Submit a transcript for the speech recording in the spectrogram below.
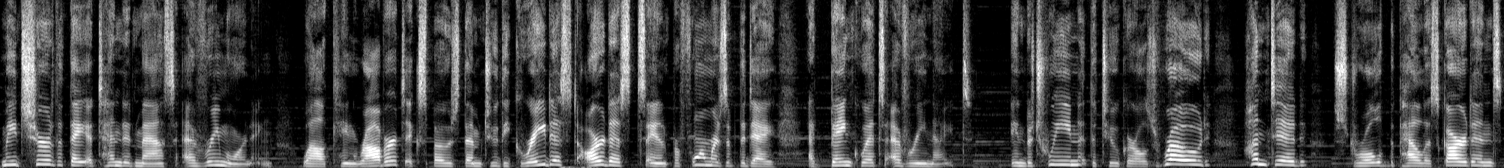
made sure that they attended Mass every morning, while King Robert exposed them to the greatest artists and performers of the day at banquets every night. In between, the two girls rode, hunted, strolled the palace gardens,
